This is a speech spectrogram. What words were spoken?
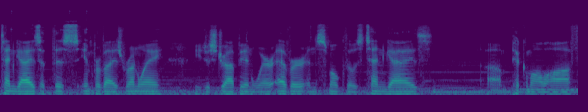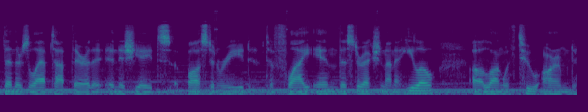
10 guys at this improvised runway. You just drop in wherever and smoke those 10 guys, um, pick them all off. Then there's a laptop there that initiates Boston Reed to fly in this direction on a helo, uh, along with two armed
